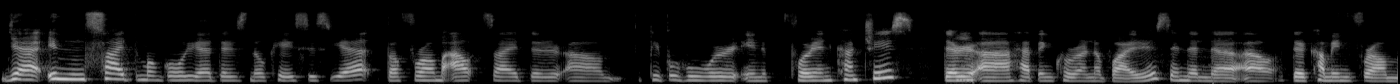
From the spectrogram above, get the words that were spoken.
Yeah, inside Mongolia, there's no cases yet, but from outside, there um, people who were in foreign countries, they're mm. uh, having coronavirus, and then uh, uh, they're coming from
